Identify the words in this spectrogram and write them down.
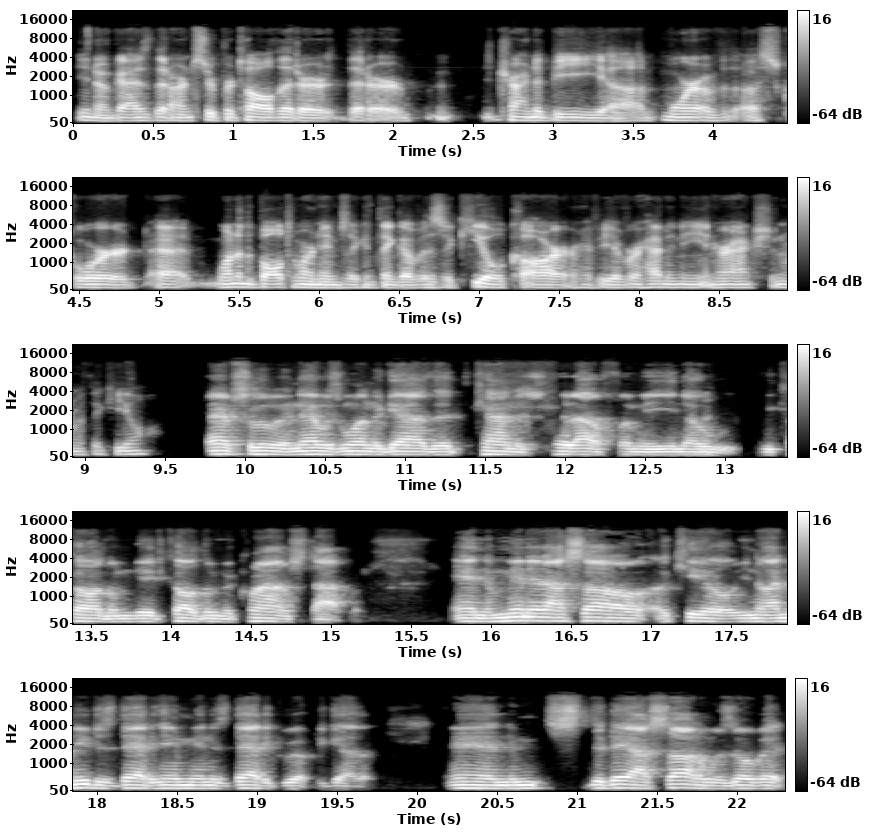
you know guys that aren't super tall that are that are trying to be uh, more of a scorer. Uh, one of the Baltimore names I can think of is Aquille Carr. Have you ever had any interaction with Aquille? Absolutely, and that was one of the guys that kind of stood out for me. You know, we called him they called him the crime stopper. And the minute I saw Aquille, you know, I knew his daddy. Him and his daddy grew up together. And the, the day I saw him was over at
